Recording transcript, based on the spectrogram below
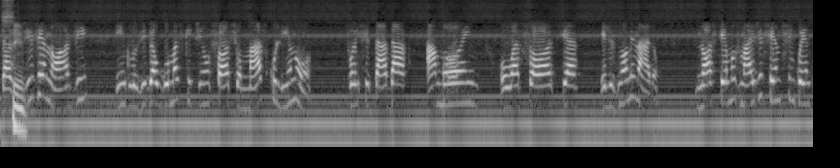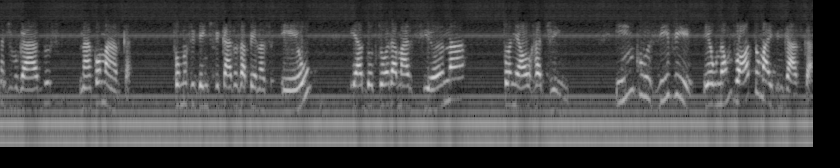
Das sim. 19, inclusive algumas que tinham sócio masculino, foi citada a mãe ou a sócia, eles nominaram. Nós temos mais de 150 advogados na comarca. Fomos identificados apenas eu e a doutora Marciana Tonial Radim. Inclusive, eu não voto mais em Casca.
